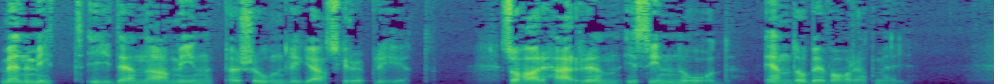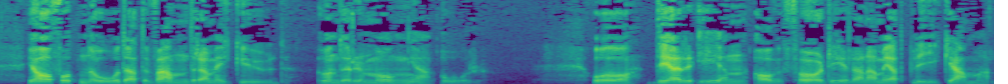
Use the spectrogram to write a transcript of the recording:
Men mitt i denna min personliga skröplighet så har Herren i sin nåd ändå bevarat mig. Jag har fått nåd att vandra med Gud under många år. Och det är en av fördelarna med att bli gammal.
